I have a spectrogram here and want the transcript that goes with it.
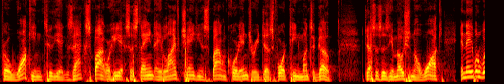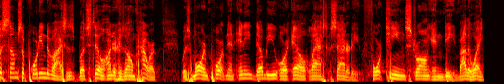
for walking to the exact spot where he sustained a life changing spinal cord injury just 14 months ago. Justice's emotional walk, enabled with some supporting devices, but still under his own power, was more important than any W or L last Saturday. 14 strong indeed. By the way,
